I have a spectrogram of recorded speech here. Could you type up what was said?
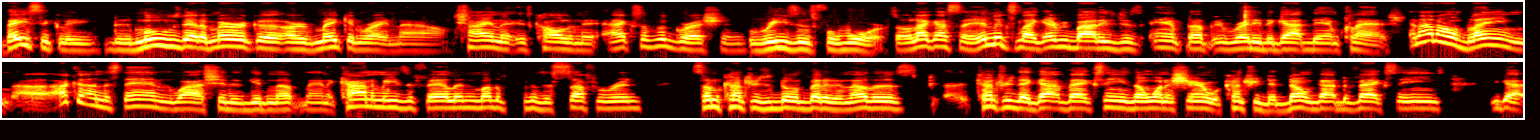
basically the moves that America are making right now, China is calling it acts of aggression, reasons for war. So, like I say, it looks like everybody's just amped up and ready to goddamn clash. And I don't blame. Uh, I can understand why shit is getting up, man. Economies are failing, motherfuckers are suffering. Some countries are doing better than others. Uh, countries that got vaccines don't want to share them with countries that don't got the vaccines. You got,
